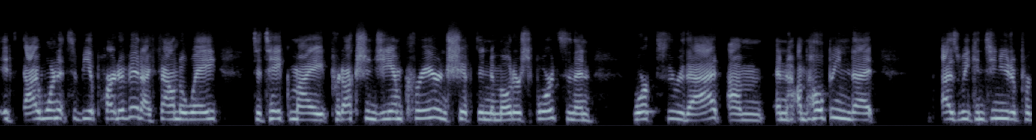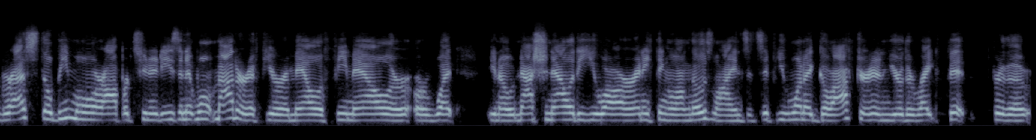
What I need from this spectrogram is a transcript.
it, I wanted to be a part of it. I found a way to take my production GM career and shift into motorsports and then work through that. Um, and I'm hoping that as we continue to progress, there'll be more opportunities. And it won't matter if you're a male or female or, or what you know nationality you are or anything along those lines. It's if you want to go after it and you're the right fit for the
